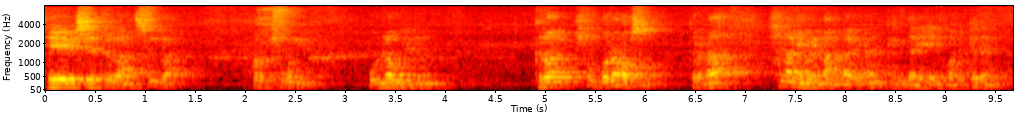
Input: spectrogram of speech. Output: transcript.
대회실에 들어가는 순간 바로 죽음입니다. 오늘날 우리는 그런 형벌은 없습니다. 그러나 하나님을 만나기는 굉장히 어렵게 됩니다.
